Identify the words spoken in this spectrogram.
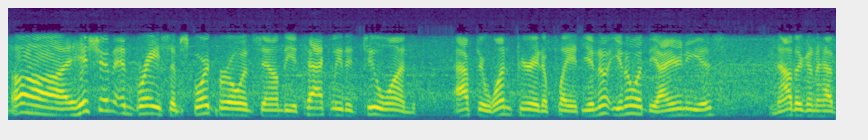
Oh, Hischen and Brace have scored for Owen Sound. The attack lead at 2-1 after one period of play. You know, you know what the irony is? Now they're going to have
